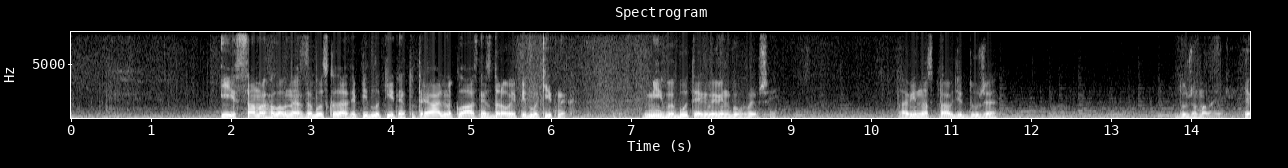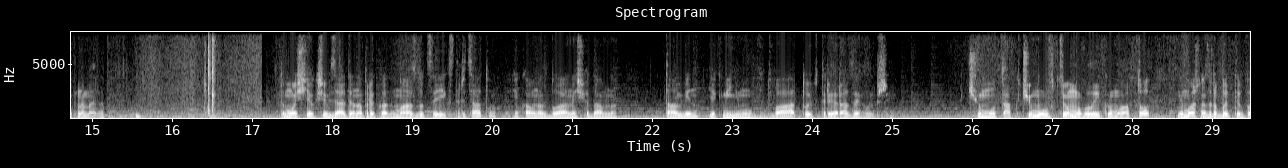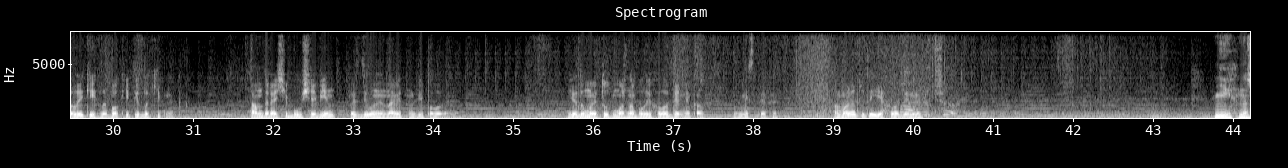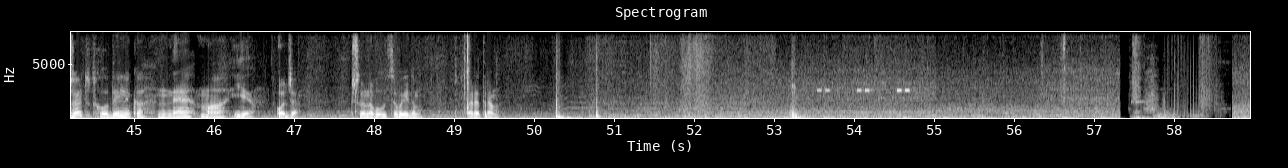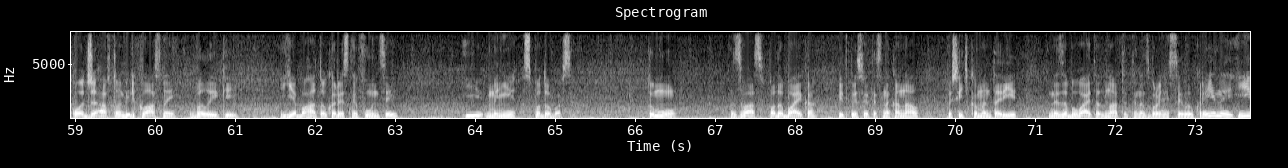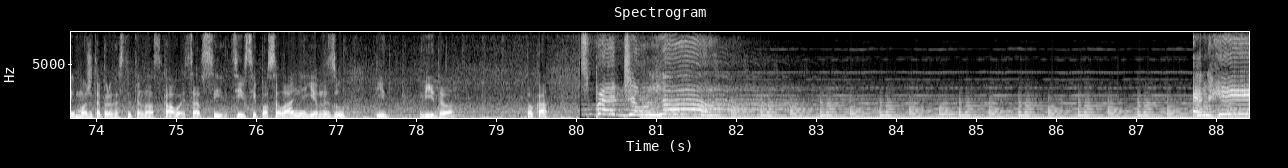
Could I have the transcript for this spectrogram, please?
І саме головне, забув сказати, підлокітник. Тут реально класний, здоровий підлокітник. Міг би бути, якби він був глибший. А він насправді дуже, дуже маленький, як на мене. Тому що якщо взяти, наприклад, Mazda CX-30, яка у нас була нещодавно, там він як мінімум в два, а то й в три рази глибший. Чому так? Чому в цьому великому авто не можна зробити великий глибокий підлокітник? Там, до речі, був ще він, розділений навіть на дві половини. Я думаю, тут можна було і холодильника вмістити. А може тут і є холодильник? Ні, на жаль, тут холодильника немає. Отже, пішли на вулицю, вийдемо, перетрем. Отже, автомобіль класний, великий, є багато корисних функцій, і мені сподобався. Тому з вас вподобайка, підписуйтесь на канал, пишіть коментарі. Не забувайте донатити на Збройні Сили України і можете пригостити нас кавою. Це всі, ці всі посилання є внизу під відео. Пока! And hear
